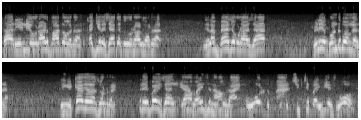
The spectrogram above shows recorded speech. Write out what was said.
சார் என்னை ஒரு ஆள் பார்க்க வர்றார். கட்சியில சேர்க்கறதுக்கு ஒரு ஆள் வர்றார். இதெல்லாம் பேசக்கூடாது சார். வெளியே கொண்டு போங்க அதை. நீங்கள் கேட்கதான் சொல்றேன். இப்படி போய் சார் என் வயசு நான் ஒரு am old man sixty five years old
